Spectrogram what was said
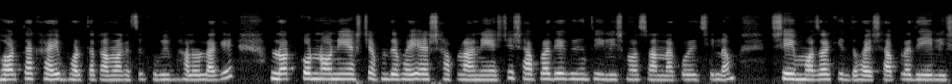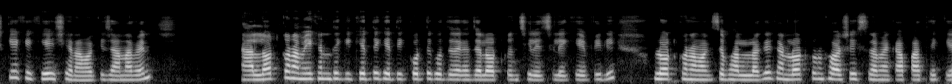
ভর্তা খাই, ভর্তাটা আমার কাছে খুবই ভালো লাগে। লটকন নিয়ে আসছে আপনাদের ভাইয়া, শাপলা নিয়ে আসছে। শাপলা দিয়ে কিন্তু ইলিশ মাছ রান্না করেছিলাম। সেই মজা কিন্তু হয়, শাপলা দিয়ে ইলিশ কে কে খেয়েছেন আমাকে জানাবেন। আর লটকন আমি এখান থেকে খেতে খেতে করতে করতে দেখা যায় লটকন ছিলে ছিলে খেয়ে ফেলি। লটকন আমার কাছে ভালো লাগে, কারণ লটকন খাওয়া শিখছিলাম এক আপা থেকে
